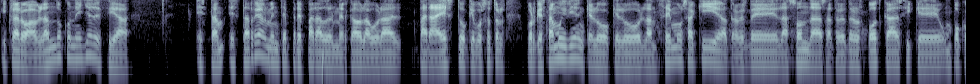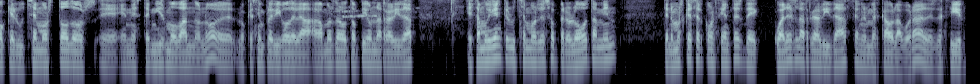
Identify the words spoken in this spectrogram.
y claro, hablando con ella decía, ¿está, ¿está realmente preparado el mercado laboral para esto que vosotros, porque está muy bien que lo, que lo lancemos aquí a través de las ondas, a través de los podcasts y que un poco que luchemos todos eh, en este mismo bando, ¿no? Eh, lo que siempre digo de la, hagamos de la utopía una realidad. Está muy bien que luchemos de eso, pero luego también tenemos que ser conscientes de cuál es la realidad en el mercado laboral. Es decir,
